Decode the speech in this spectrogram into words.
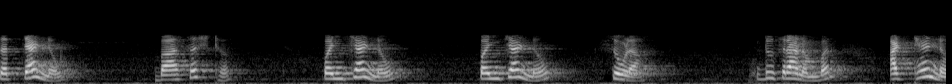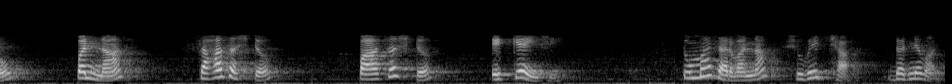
सत्त्याण्णव बासष्ट पंच्याण्णव पंच्याण्णव सोळा. दुसरा नंबर अठ्ठ्याण्णव पन्नास सहासष्ट पासष्ट एक्क्याऐंशी. तुम्हा सर्वांना शुभेच्छा. धन्यवाद.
